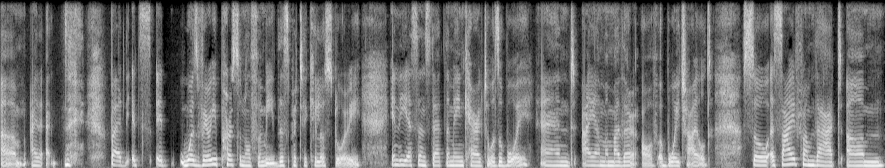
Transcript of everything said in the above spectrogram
um, I, but it's it was very personal for me. This particular story, in the essence that the main character was a boy, and I am a mother of a boy child. So aside from that um,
